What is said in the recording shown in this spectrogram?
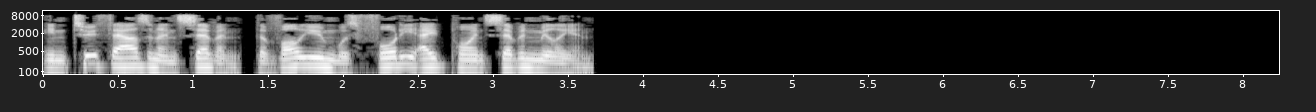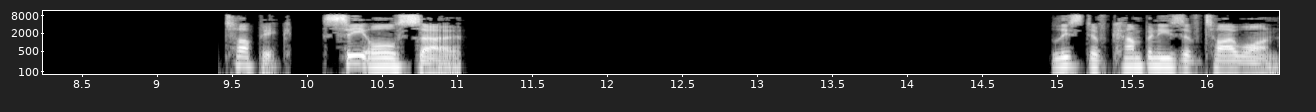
In 2007, the volume was 48.7 million. See also List of companies of Taiwan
